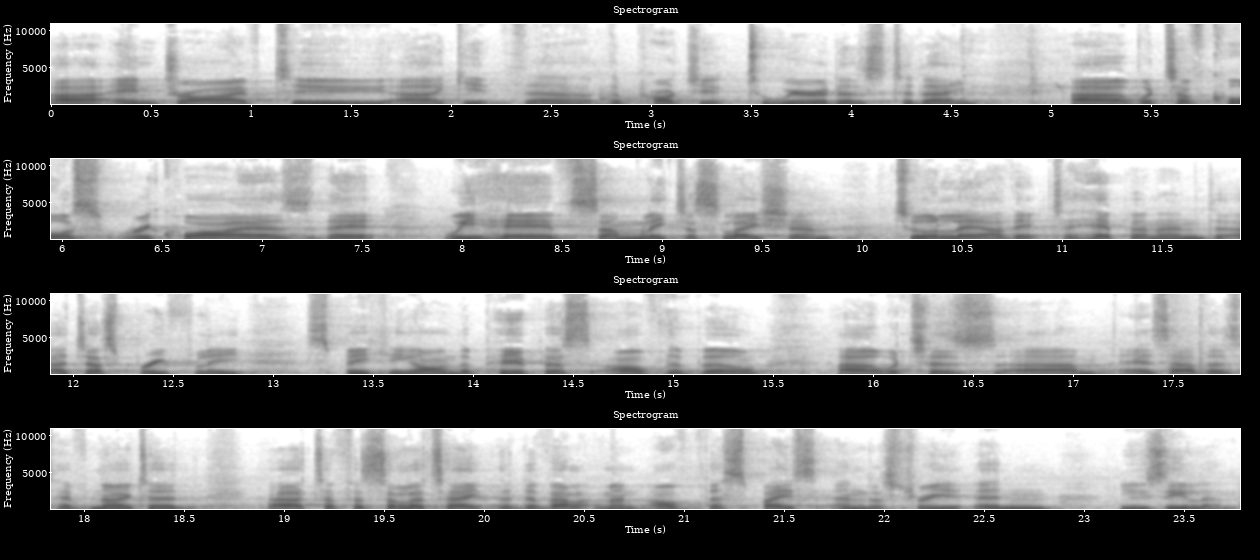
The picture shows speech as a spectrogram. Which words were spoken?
uh, and drive to uh, get the, the project to where it is today, uh, which of course requires that we have some legislation to allow that to happen. And uh, just briefly speaking on the purpose of the bill, uh, which is, um, as others have noted, uh, to facilitate the development of the space industry in New Zealand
